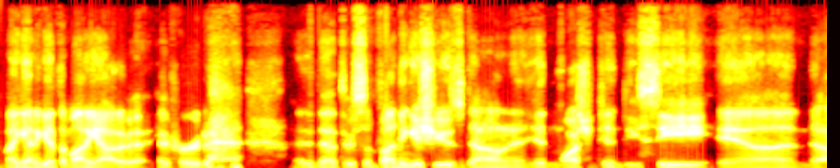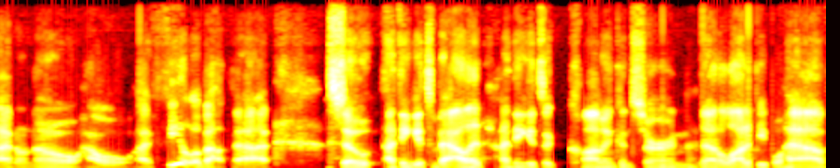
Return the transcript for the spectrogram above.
am I going to get the money out of it? I've heard that there's some funding issues down in Washington D.C. and I don't know how I feel about that. So I think it's valid. I think it's a common concern that a lot of people have.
